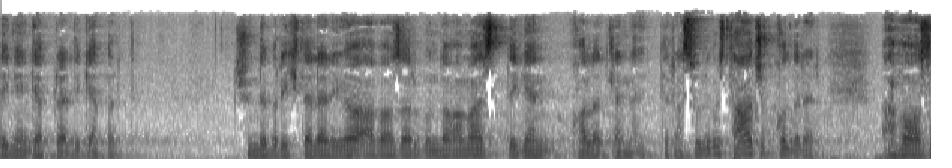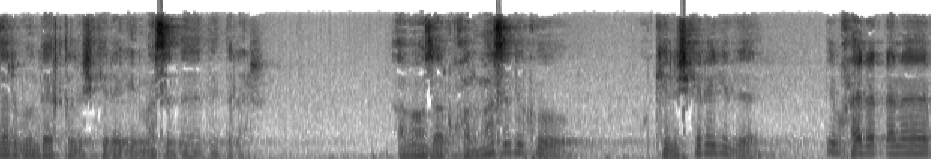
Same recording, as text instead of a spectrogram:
degan gaplarni gapirdi. Shunda bir ikkitalari yo abozor bundoq emas degan holatlarni aytdi. Rasulimiz taajjub qildilar. Abozor bunday qilish kerak emas edi dedilar. Abozor qolmas ediku kelish kerak edi deb hayratlanib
